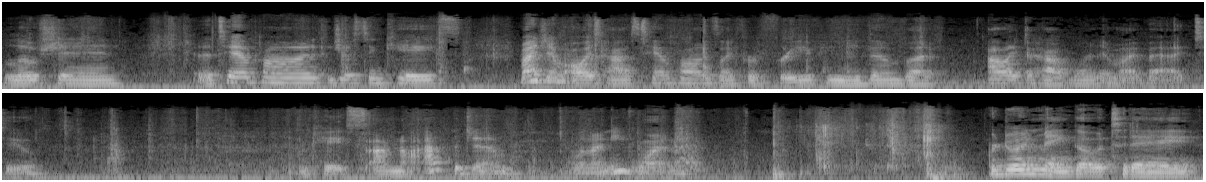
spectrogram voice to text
lotion, and a tampon just in case. My gym always has tampons like for free if you need them, but I like to have one in my bag too in case I'm not at the gym when I need one. We're doing mango today.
